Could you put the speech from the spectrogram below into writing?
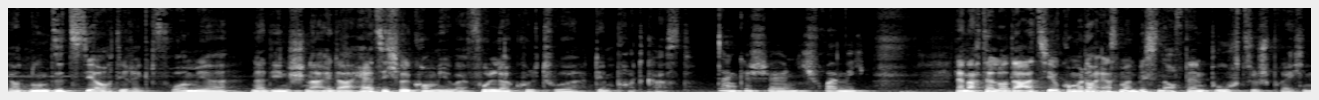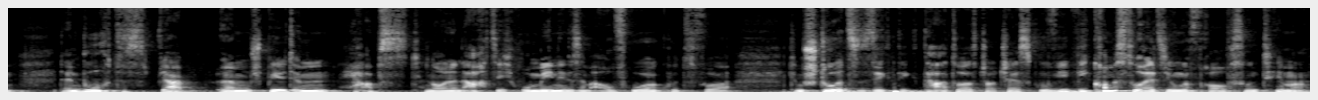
Ja, und nun sitzt ihr auch direkt vor mir, Nadine Schneider. Herzlich willkommen hier bei Fulda Kultur, dem Podcast. Dankeschön, ich freue mich. Ja, nach der Laudatio kommen wir doch erstmal ein bisschen auf dein Buch zu sprechen. Dein Buch, das ja, ähm, spielt im Herbst 89, Rumänien ist im Aufruhr, kurz vor dem Sturz des Diktators Ceausescu. Wie, wie kommst du als junge Frau auf so ein Thema?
